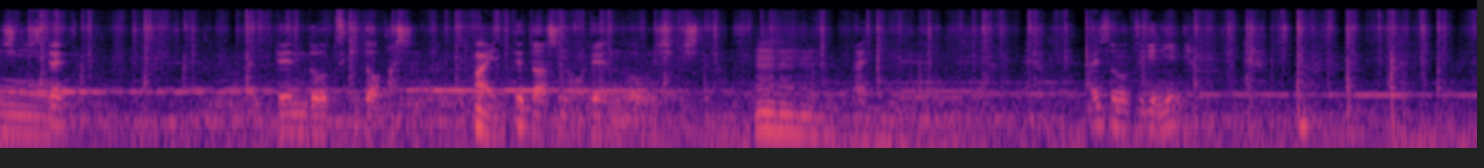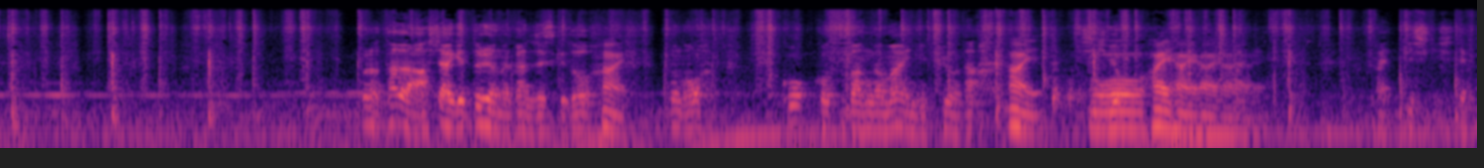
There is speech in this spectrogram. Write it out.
意識して、はい、連動突きと足の。はい。手と足の連動を意識してます。うんうんうん。はい、はい、その次にこれはただ足上げとるような感じですけど、はい。この骨盤が前に行くような、ははい識をおーはいはいはいはいはい。い、意識して、はい、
